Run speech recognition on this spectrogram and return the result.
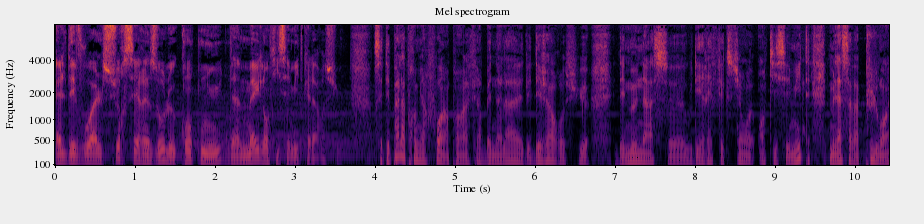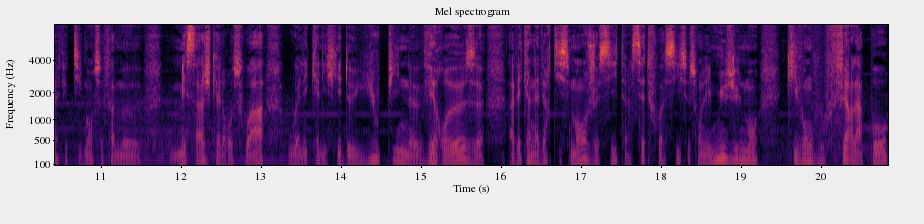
elle dévoile sur ses réseaux le contenu d'un mail antisémite qu'elle a reçu. C'était pas la première fois. Hein. Pendant l'affaire Benalla, elle avait déjà reçu euh, des menaces euh, ou des réflexions euh, antisémites. Mais là, ça va plus loin, effectivement, ce fameux message qu'elle reçoit où elle est qualifiée de youpine véreuse avec un avertissement, je cite, cette fois-ci, ce sont les musulmans qui vont vous faire la peau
